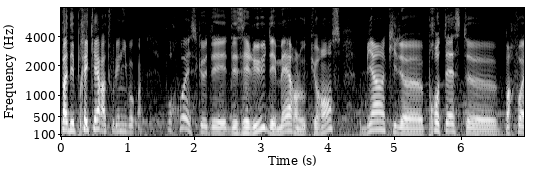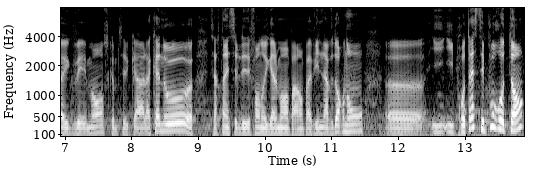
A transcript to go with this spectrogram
pas des précaires à tous les niveaux. Quoi. Pourquoi est-ce que des, élus, des maires en l'occurrence, bien qu'ils euh, protestent euh, parfois avec véhémence, comme c'est le cas à la Cano, euh, certains essaient de les défendre également par exemple à Villeneuve-d'Ornon, ils, protestent et pour autant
